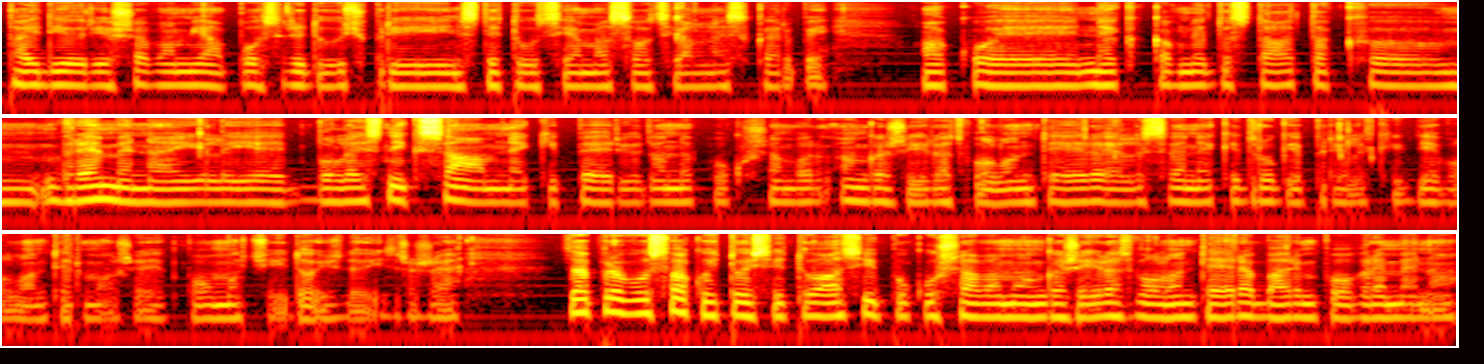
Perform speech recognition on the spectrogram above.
taj dio rješavam ja posredujući pri institucijama socijalne skrbi. Ako je nekakav nedostatak vremena ili je bolesnik sam neki period, onda pokušam angažirati volontere ili sve neke druge prilike gdje volonter može pomoći i doći do izražaja. Zapravo u svakoj toj situaciji pokušavamo angažirati volontera barem povremeno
